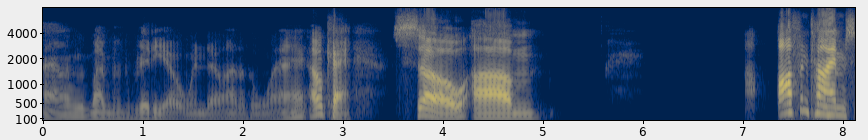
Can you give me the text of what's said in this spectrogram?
Move my video window out of the way. Okay, so um, oftentimes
